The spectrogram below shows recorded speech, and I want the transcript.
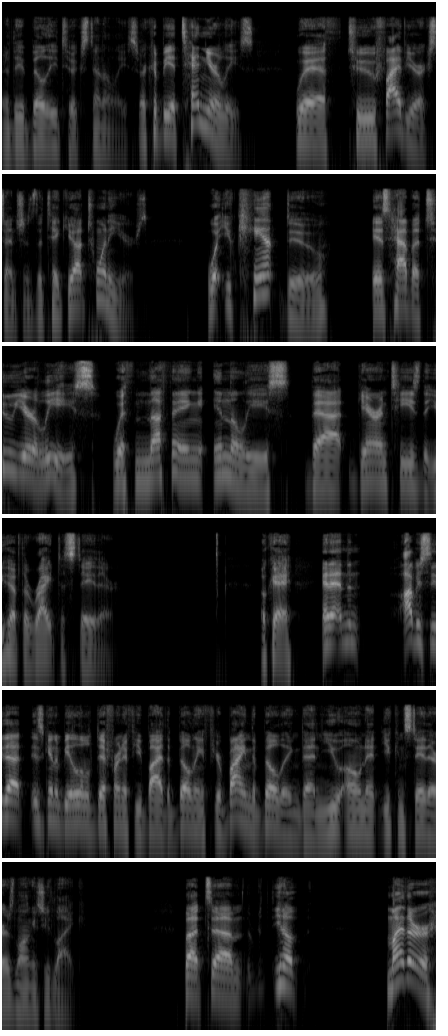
or the ability to extend a lease. Or it could be a 10 year lease with two five year extensions that take you out 20 years. What you can't do is have a two year lease with nothing in the lease that guarantees that you have the right to stay there. Okay. And, and obviously that is going to be a little different if you buy the building. If you're buying the building, then you own it. You can stay there as long as you'd like. But um, you know, my other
